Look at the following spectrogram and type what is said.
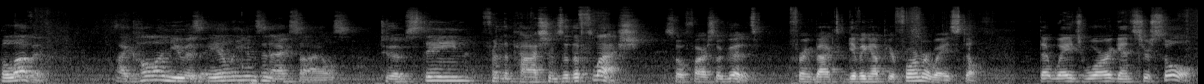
Beloved, I call on you as aliens and exiles to abstain from the passions of the flesh. So far, so good. It's referring back to giving up your former ways still. That wage war against your soul.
